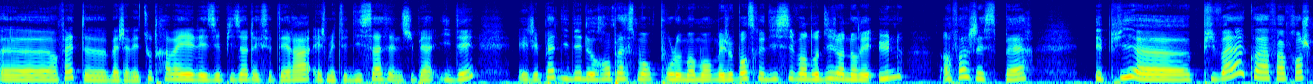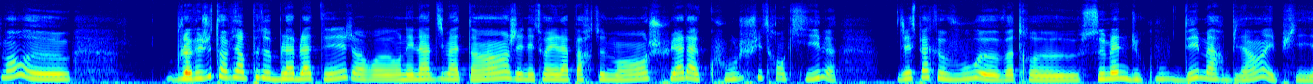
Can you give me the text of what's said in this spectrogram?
euh, en fait, euh, bah, j'avais tout travaillé les épisodes, etc. Et je m'étais dit ça, c'est une super idée. Et j'ai pas d'idée de remplacement pour le moment. Mais je pense que d'ici vendredi, j'en aurai une. Enfin, j'espère. Et puis, euh, puis voilà quoi. Enfin, franchement, j'avais juste envie un peu de blablater. Genre, on est lundi matin, j'ai nettoyé l'appartement, je suis à la cool, je suis tranquille. J'espère que vous, votre semaine du coup démarre bien. Et puis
